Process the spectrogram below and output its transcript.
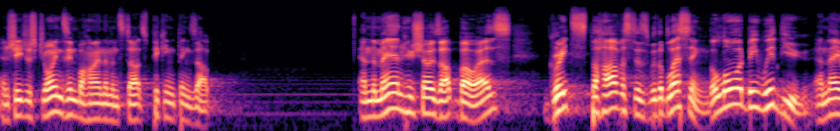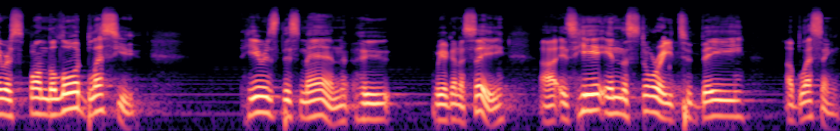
and she just joins in behind them and starts picking things up. And the man who shows up, Boaz, greets the harvesters with a blessing The Lord be with you. And they respond, The Lord bless you. Here is this man who we are going to see uh, is here in the story to be a blessing.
